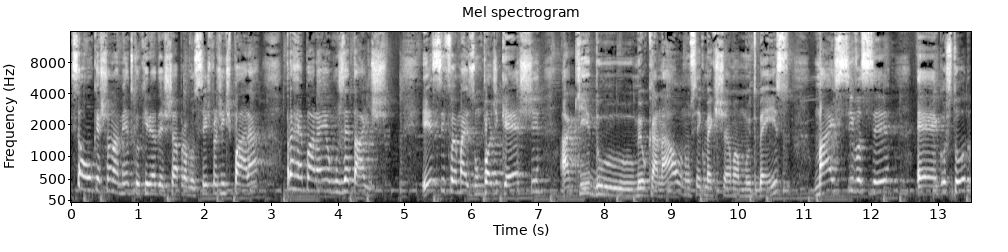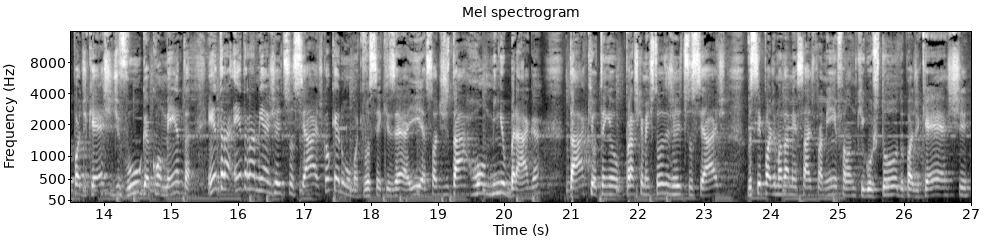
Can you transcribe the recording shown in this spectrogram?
Isso é um questionamento que eu queria deixar para vocês, para a gente parar para reparar em alguns detalhes. Esse foi mais um podcast aqui do meu canal, não sei como é que chama muito bem isso, mas se você é, gostou do podcast, divulga, comenta, entra, entra nas minhas redes sociais, qualquer uma que você quiser aí, é só digitar Rominho Braga, tá? Que eu tenho praticamente todas as redes sociais. Você pode mandar mensagem para mim falando que gostou do podcast,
